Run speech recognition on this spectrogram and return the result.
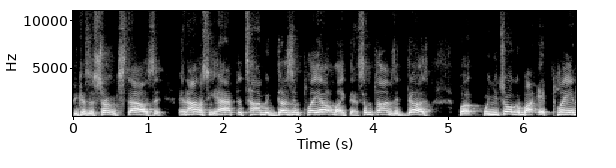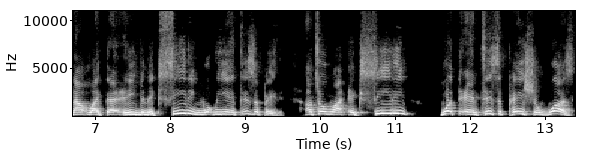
because of certain styles. That, and honestly, half the time it doesn't play out like that. Sometimes it does. But when you talk about it playing out like that and even exceeding what we anticipated, I'm talking about exceeding what the anticipation was.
